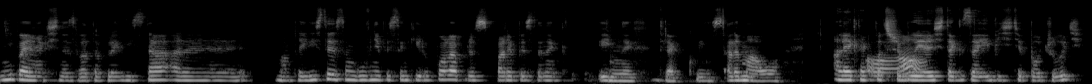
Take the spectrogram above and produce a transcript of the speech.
Nie powiem jak się nazywa ta playlista, ale mam playlistę, są głównie piosenki RuPaula plus parę piosenek innych drag queens, ale mało. Ale jak tak O. potrzebuję się tak zajebiście poczuć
